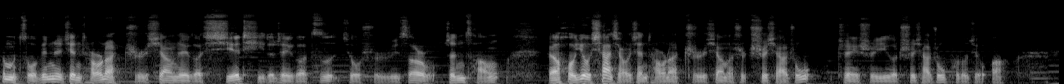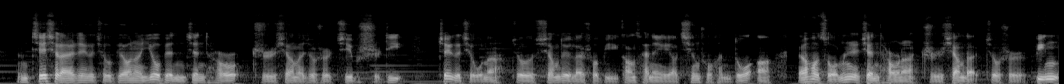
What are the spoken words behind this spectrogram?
那么左边这箭头呢，指向这个斜体的这个字就是 reserve 珍藏，然后右下角箭头呢，指向的是赤霞珠，这是一个赤霞珠葡萄酒啊。嗯，接下来这个酒标呢，右边箭头指向的就是吉普史蒂，这个酒呢就相对来说比刚才那个要清楚很多啊。然后左面这箭头呢，指向的就是冰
